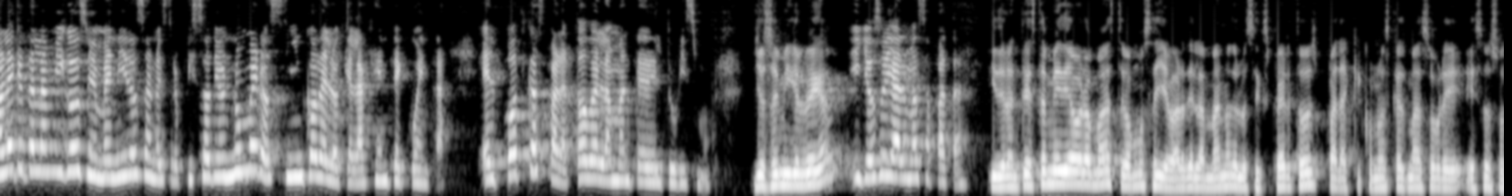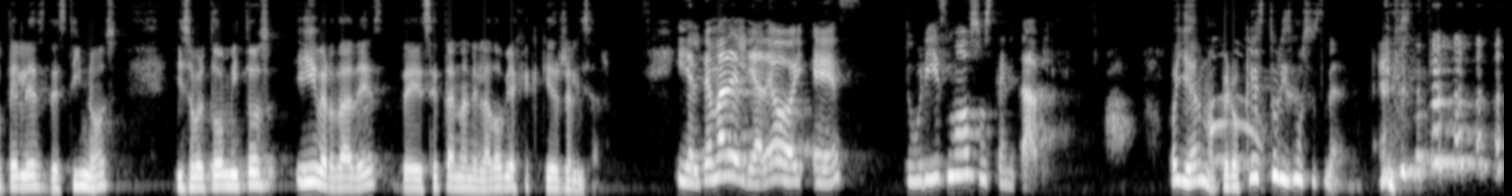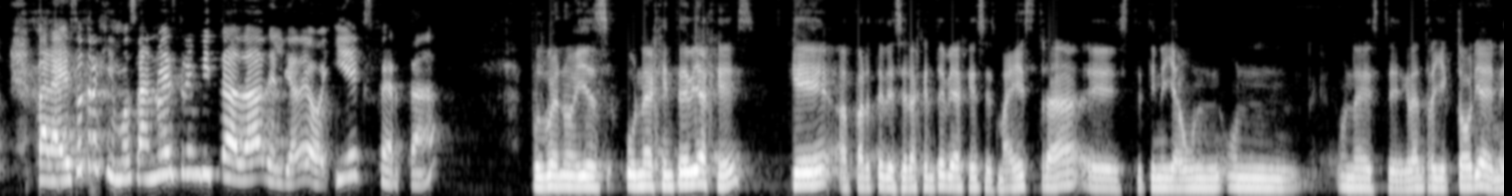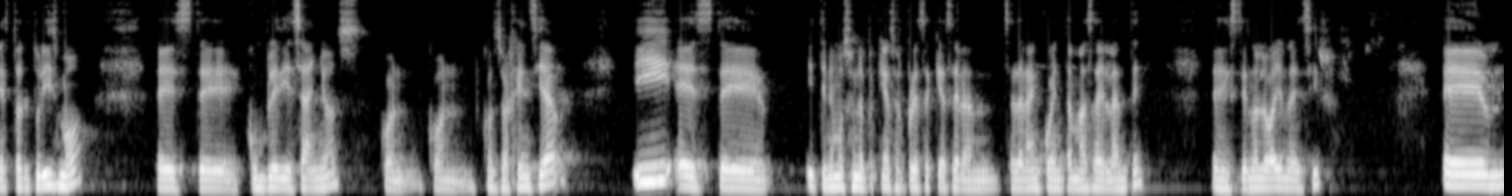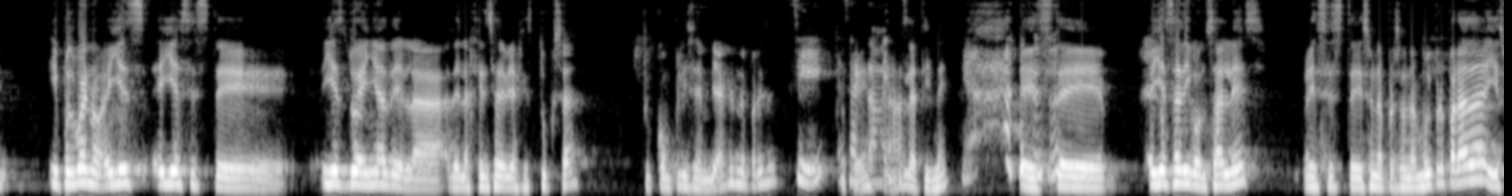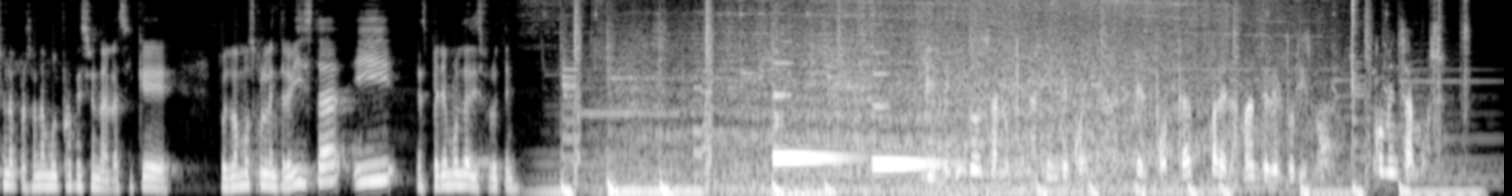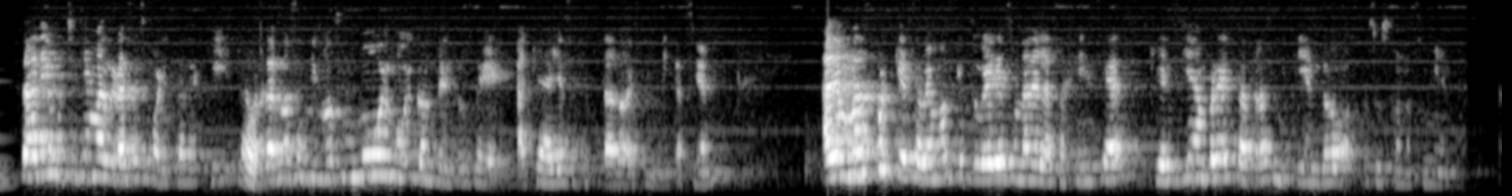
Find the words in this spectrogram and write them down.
Hola, ¿qué tal amigos? Bienvenidos a nuestro episodio número 5 de Lo que la gente cuenta, el podcast para todo el amante del turismo. Yo soy Miguel Vega. Y yo soy Alma Zapata. Y durante esta media hora más te vamos a llevar de la mano de los expertos para que conozcas más sobre esos hoteles, destinos y sobre todo mitos y verdades de ese tan anhelado viaje que quieres realizar. Y el tema del día de hoy es turismo sustentable. Oye, Alma, ¿pero qué es turismo sustentable? Para eso trajimos a nuestra invitada del día de hoy y experta. Pues bueno, ella es una agente de viajes que aparte de ser agente de viajes es maestra, este, tiene ya un, una este, gran trayectoria en esto del turismo, este, cumple 10 años con, su agencia y, este, y tenemos una pequeña sorpresa que se darán cuenta más adelante, este, no lo vayan a decir. Em, y pues bueno, ella es, ella es, este, ella es dueña de la, de la agencia de viajes Tuxa, tu cómplice en viajes, me parece. Sí, exactamente. Ah, la tiene. Este, ella es Adi González, es, este, es una persona muy preparada y es una persona muy profesional, así que pues vamos con la entrevista y esperemos la disfruten. Bienvenidos a Lo que la gente cuenta, el podcast para el amante del turismo. Comenzamos. Sari, muchísimas gracias por estar aquí. La verdad nos sentimos muy, muy contentos de que hayas aceptado esta invitación. Además porque sabemos que tú eres una de las agencias que siempre está transmitiendo sus conocimientos.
